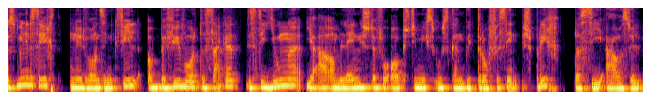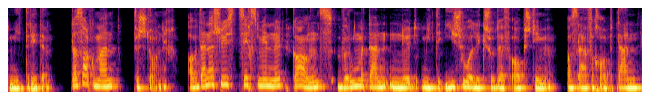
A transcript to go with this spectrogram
Aus meiner Sicht nicht wahnsinnig viel, aber Befürworter sagen, dass die Jungen ja auch am längsten von Abstimmungsausgängen betroffen sind. Sprich, dass sie auch mitreden sollen. Das Argument verstehe ich. Aber dann erschließt sich mir nicht ganz, warum man dann nicht mit der Einschulung schon abstimmen darf. Also einfach ab dann,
